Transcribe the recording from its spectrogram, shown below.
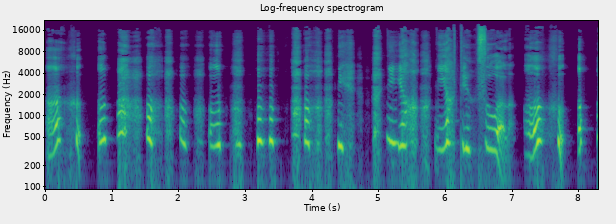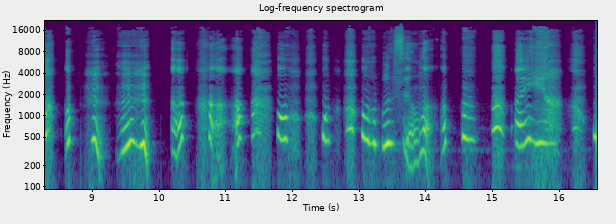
啊呵！”你你要你要顶死我了！啊呵，嗯嗯啊啊！我我我不行了！哎呀，我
